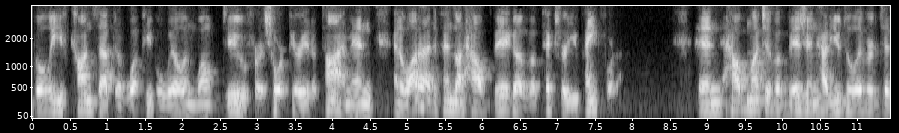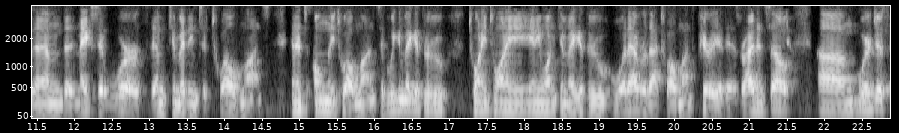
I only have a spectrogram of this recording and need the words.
belief concept of what people will and won't do for a short period of time, and and a lot of that depends on how big of a picture you paint for them and how much of a vision have you delivered to them that makes it worth them committing to 12 months? And it's only 12 months. If we can make it through 2020 anyone can make it through whatever that 12 month period is right? And so um, we're just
